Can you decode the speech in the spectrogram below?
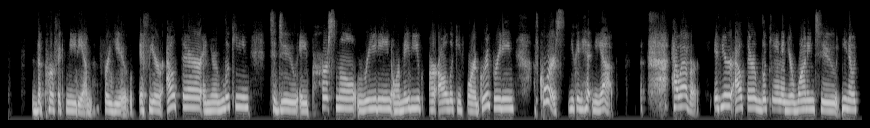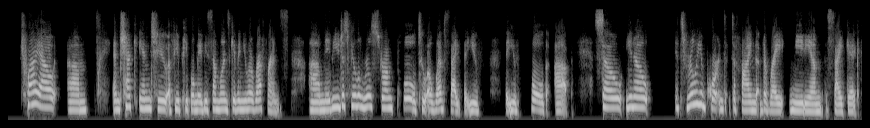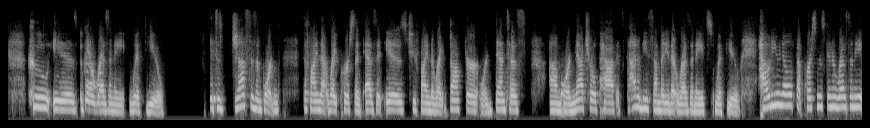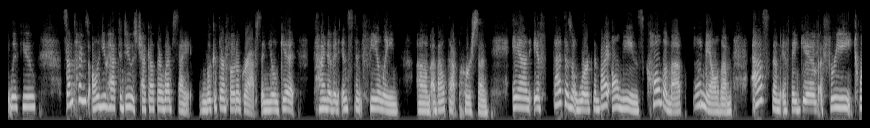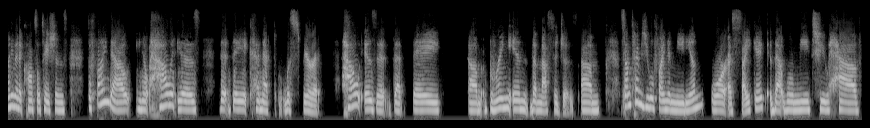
the perfect medium for you. If you're out there and you're looking to do a personal reading, or maybe you are all looking for a group reading, of course, you can hit me up. However, if you're out there looking and you're wanting to, you know, try out um, and check into a few people, maybe someone's given you a reference. Um, maybe you just feel a real strong pull to a website that you've that you've pulled up. So, you know, it's really important to find the right medium psychic who is going to resonate with you. It's just as important to find that right person as it is to find the right doctor or dentist um, or naturopath. It's got to be somebody that resonates with you. How do you know if that person is going to resonate with you? Sometimes all you have to do is check out their website, look at their photographs, and you'll get kind of an instant feeling um, about that person. And if that doesn't work, then by all means, call them up, email them, ask them if they give free 20 minute consultations to find out, you know, how it is that they connect with spirit. How is it that they um, bring in the messages? Um, sometimes you will find a medium or a psychic that will need to have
